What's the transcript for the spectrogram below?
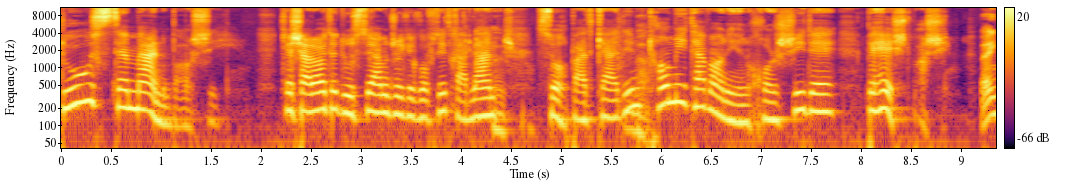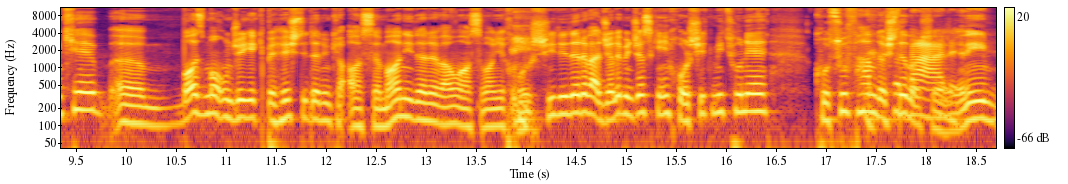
دوست من باشی که شرایط دوستی همونجور که گفتید قبلا صحبت کردیم نه. تو می‌توانی این خورشید بهشت باشی و اینکه باز ما اونجا یک بهشتی داریم که آسمانی داره و اون آسمان یه خورشیدی داره و جالب اینجاست که این خورشید می‌تونه کسوف هم داشته باشه. بله. یعنی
